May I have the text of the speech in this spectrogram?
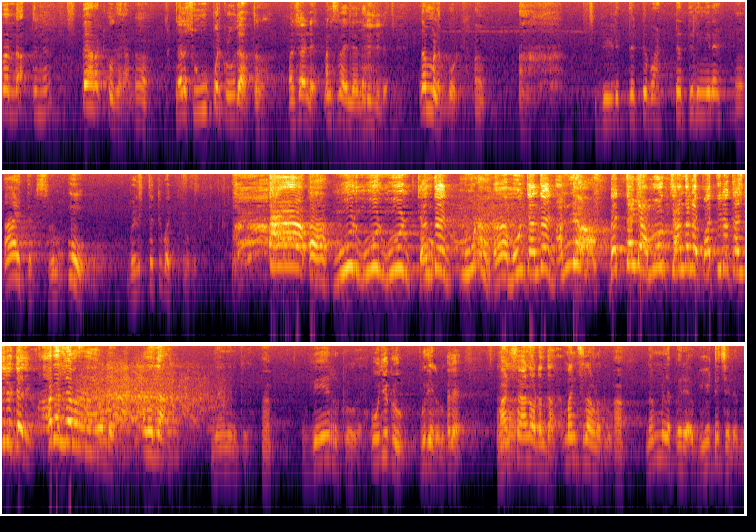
അതല്ല പിന്നെ വേറെ ക്ലൂ തരാം. നല്ല സൂപ്പർ ക്ലൂ ഇതാ. മനസ്സിലായില്ലേ? ഇല്ലില്ല. നമ്മളിപ്പോൾ വെളുത്തിട്ട് വട്ടത്തിൽ ഇങ്ങനെ ആയിട്ട് മൂ. വെളുത്തിട്ട് പറ്റുന്നത് മൂൺ മൂൺ മൂൺ. ചന്ദൻ. മൂൺ. ചന്ദൻ. അല്ല. വെത്തണ്ട മൂൺ ചന്ദന പത്തിരുപത്തി അതല്ല പറയണത്. അതല്ല. ഞാൻ നിനക്ക് വേറൊരു ക്ലൂ തരാം. പുതിയ ക്ലൂ പുതിയ ക്ലൂ അല്ലേ? മനസ്സിലാവണ. നമ്മളിപ്പോ വീട്ടിൽ ചെല്ലുന്നു.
